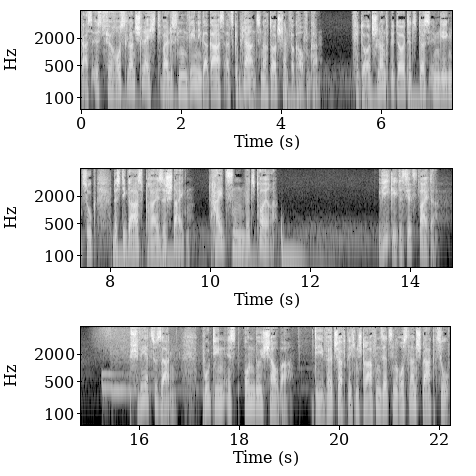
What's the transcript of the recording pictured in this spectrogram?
Das ist für Russland schlecht, weil es nun weniger Gas als geplant nach Deutschland verkaufen kann. Für Deutschland bedeutet das im Gegenzug, dass die Gaspreise steigen. Heizen wird teurer. Wie geht es jetzt weiter? Schwer zu sagen. Putin ist undurchschaubar. Die wirtschaftlichen Strafen setzen Russland stark zu.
